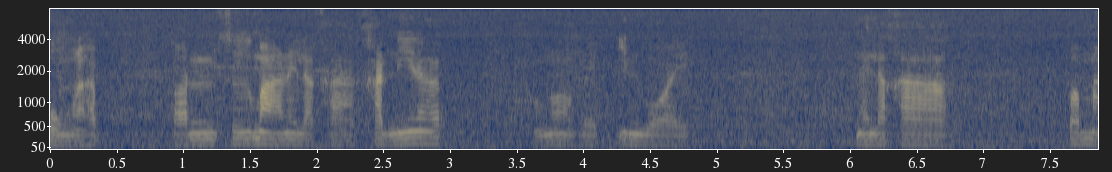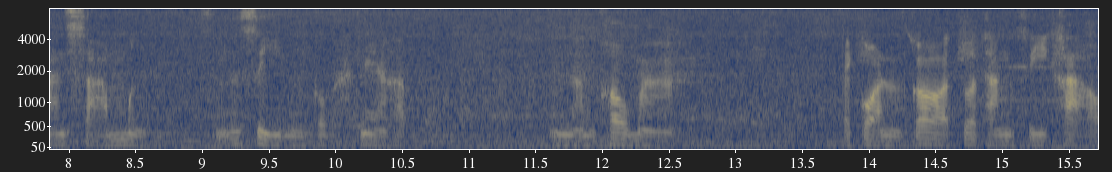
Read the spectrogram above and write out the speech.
กงนะครับ ตอนซื้อมาในราคาคันนี้นะครับ ของนอกเลยอินวอยในราคาประมาณสามหมื่นหรือสี่หมื่นกว่าบาทเนี่ยครับนำเข้ามา แต่ก่อนก็ตัวทางสีขาว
